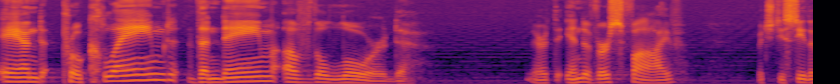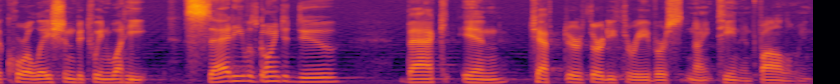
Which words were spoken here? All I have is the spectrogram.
and proclaimed the name of the Lord there at the end of verse 5, which do you see the correlation between what he said he was going to do back in chapter 33, verse 19 and following.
